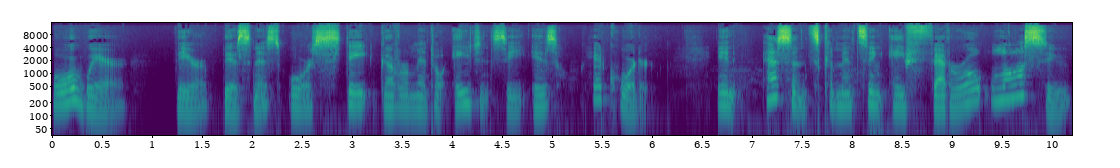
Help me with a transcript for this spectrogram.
or where their business or state governmental agency is headquartered. In essence, commencing a federal lawsuit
